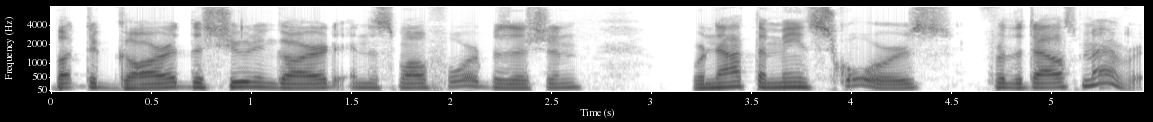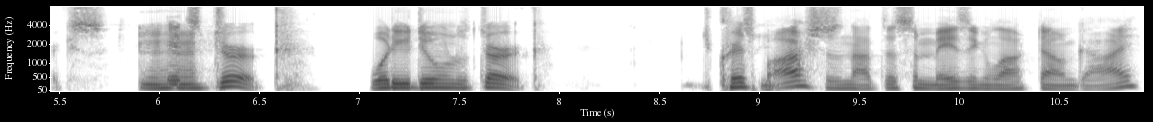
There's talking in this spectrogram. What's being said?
But to guard, the shooting guard, and the small forward position were not the main scorers for the Dallas Mavericks. Mhm. It's Dirk. What are you doing with Dirk? Chris Bosh is not this amazing lockdown guy.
